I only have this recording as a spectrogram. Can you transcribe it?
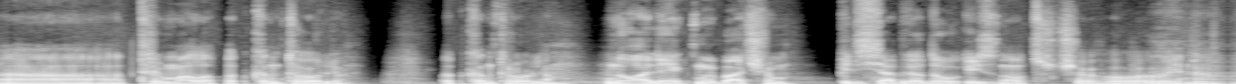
трымала под контролем под контролем. Ну але як мы бачым 50 гадоў ізноў чаго война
